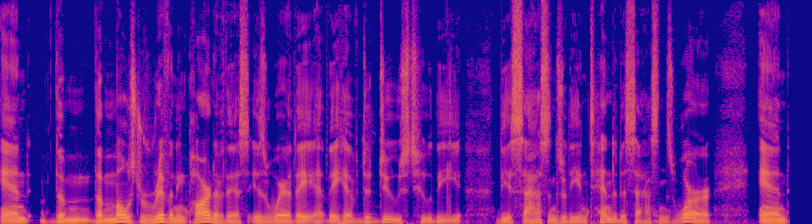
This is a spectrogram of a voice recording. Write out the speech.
And the the most riveting part of this is where they they have deduced who the the assassins or the intended assassins were, and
